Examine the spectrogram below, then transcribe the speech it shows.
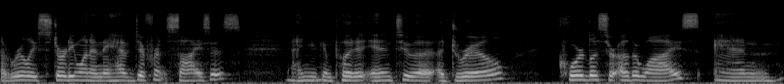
a really sturdy one, and they have different sizes. And you can put it into a, a drill, cordless or otherwise, and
